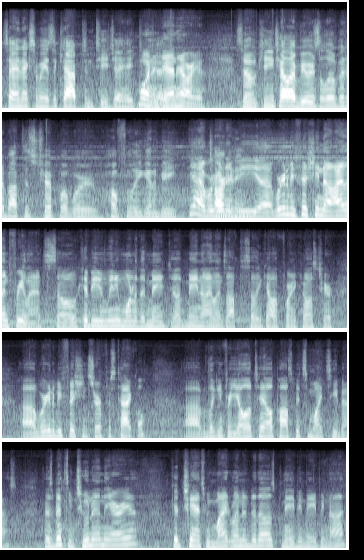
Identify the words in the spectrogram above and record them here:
Standing next to me is the captain, TJ. Hey, Morning, TJ. Dan. How are you? So, can you tell our viewers a little bit about this trip? What we're hopefully going to be Yeah, we're going to be uh, we're going to be fishing uh, island freelance, so it could be any one of the main uh, main islands off the Southern California coast here. Uh, we're going to be fishing surface tackle, uh, looking for yellowtail, possibly some white sea bass. There's been some tuna in the area. Good chance we might run into those, maybe, maybe not.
